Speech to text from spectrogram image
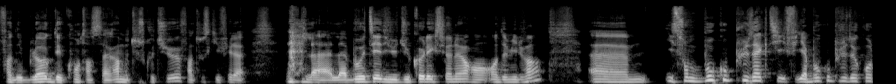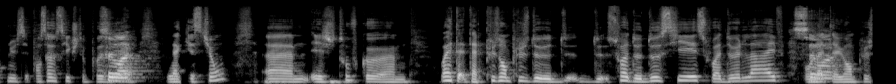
enfin, des blogs, des comptes Instagram, tout ce que tu veux, enfin tout ce qui fait la la, la beauté du, du collectionneur en, en 2020. Euh, ils sont beaucoup plus actifs. Il y a beaucoup plus de contenu. C'est pour ça aussi que je te posais la question. Euh, et je trouve que euh, ouais, t'as as de plus en plus de, de, de, soit de dossiers, soit de live. Bon, là, t'as eu en plus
